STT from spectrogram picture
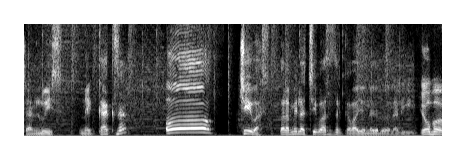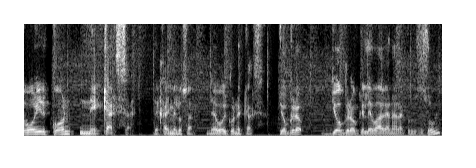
San Luis, Necaxa o Chivas. Para mí las Chivas es el caballo negro de la liga. Yo voy a ir con Necaxa. de Jaime Lozano. Me voy con Necaxa. Yo creo, yo creo que le va a ganar a Cruz Azul.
